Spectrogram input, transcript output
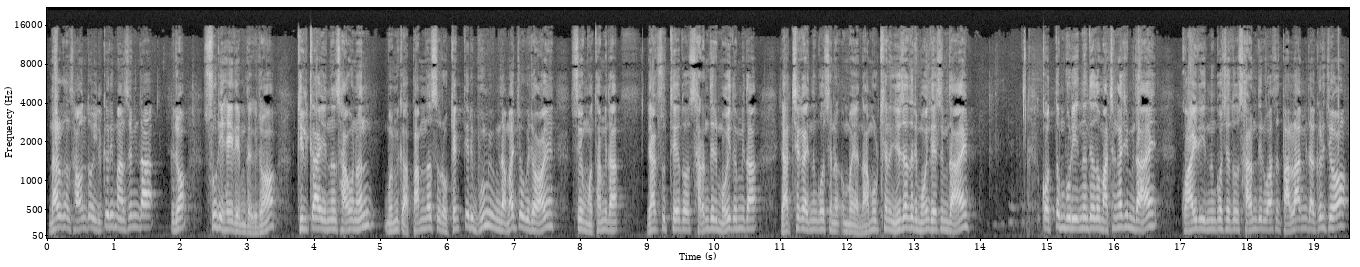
낡은 사원도 일거리 많습니다. 그죠? 수리해야 됩니다. 그죠? 길가에 있는 사원은 뭡니까? 밤낮으로 객들이 붐입니다. 맞죠? 그죠? 수행 못 합니다. 약수터에도 사람들이 모이듭니다. 야채가 있는 곳에는 엄마야 나물 캐는 여자들이 모인다 했습니다. 꽃덤불이 있는데도 마찬가지입니다. 과일이 있는 곳에도 사람들이 와서 달라합니다. 그렇죠?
